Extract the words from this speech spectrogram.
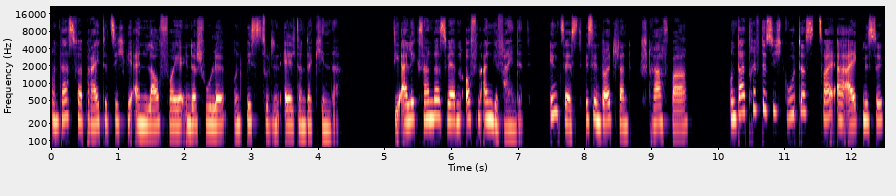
und das verbreitet sich wie ein Lauffeuer in der Schule und bis zu den Eltern der Kinder. Die Alexanders werden offen angefeindet. Inzest ist in Deutschland strafbar. Und da trifft es sich gut, dass zwei Ereignisse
